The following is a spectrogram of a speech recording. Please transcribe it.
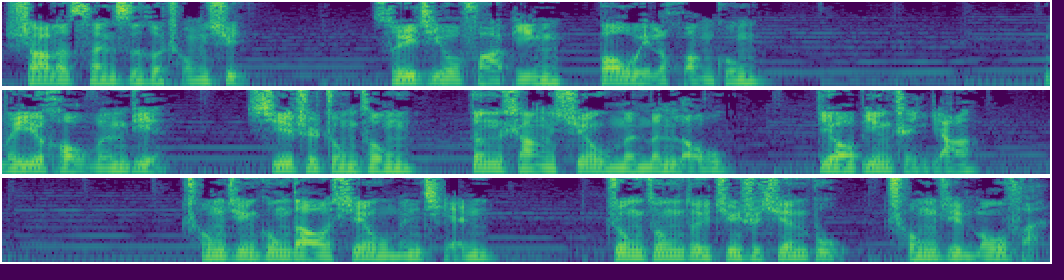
杀了三思和重训，随即又发兵包围了皇宫。韦后闻变，挟持中宗登上玄武门门楼，调兵镇压。重俊攻到玄武门前，中宗对军士宣布重俊谋反，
